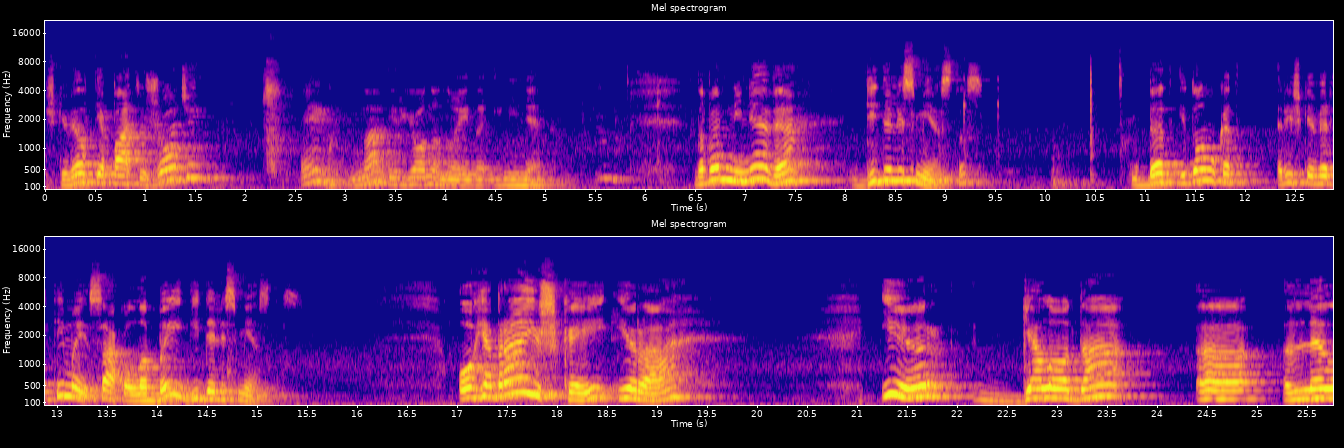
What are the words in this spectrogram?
Iški vėl tie patys žodžiai, eik, na ir Jona nueina į Ninevę. Dabar Ninevė didelis miestas, bet įdomu, kad, reiškia, vertimai sako labai didelis miestas. O hebrajiškai yra ir geloda uh, lel,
